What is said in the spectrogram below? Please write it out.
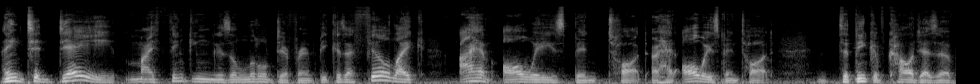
I think today my thinking is a little different because I feel like I have always been taught, or had always been taught, to think of college as a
